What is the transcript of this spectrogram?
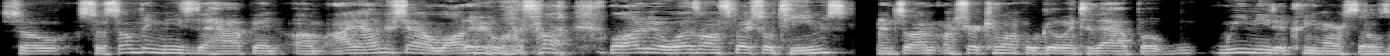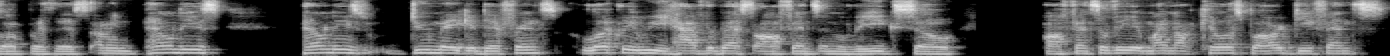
So so something needs to happen. Um, I understand a lot of it was on a lot of it was on special teams, and so I'm, I'm sure Kinlock will go into that. But we need to clean ourselves up with this. I mean, penalties penalties do make a difference. Luckily, we have the best offense in the league, so offensively it might not kill us, but our defense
